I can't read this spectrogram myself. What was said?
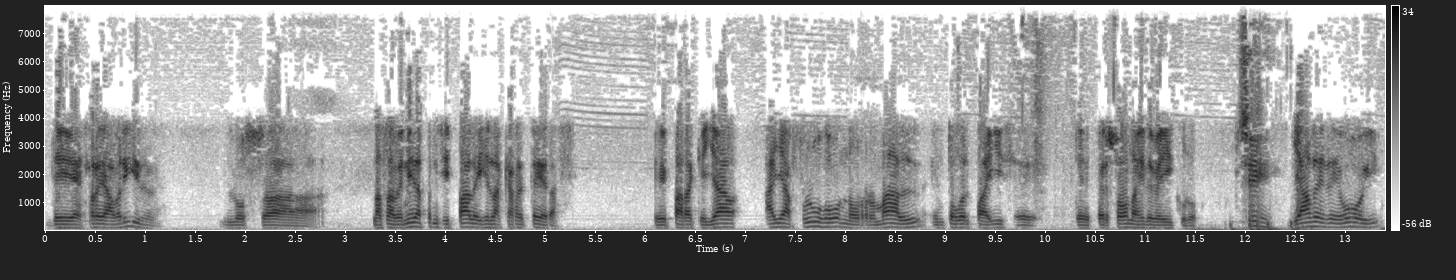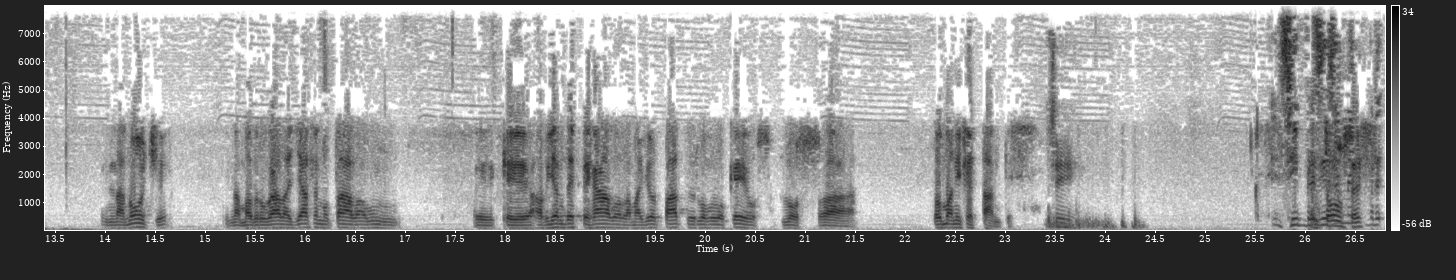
de reabrir los, ah, las avenidas principales y las carreteras eh, para que ya haya flujo normal en todo el país eh, de personas y de vehículos. Sí. Ya desde hoy, en la noche, en la madrugada, ya se notaba un eh, que habían despejado la mayor parte de los bloqueos los, uh, los manifestantes. Sí. Sí, Entonces,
